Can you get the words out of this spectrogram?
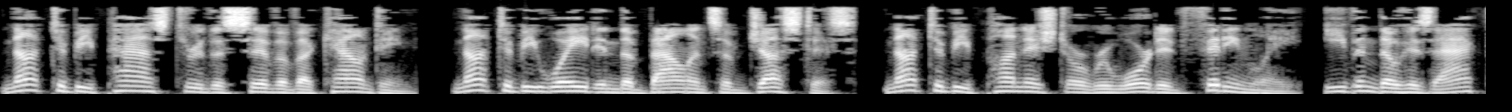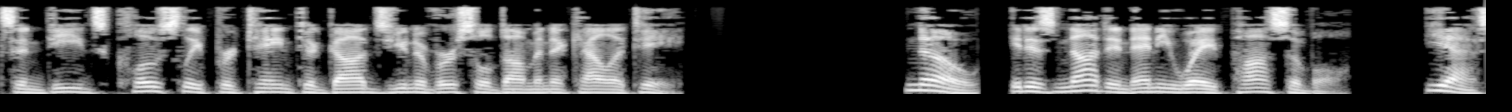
not to be passed through the sieve of accounting, not to be weighed in the balance of justice, not to be punished or rewarded fittingly, even though his acts and deeds closely pertain to God's universal dominicality. No, it is not in any way possible. Yes,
